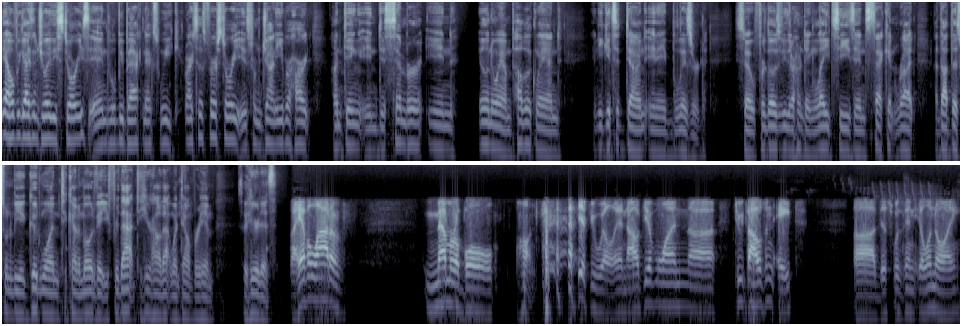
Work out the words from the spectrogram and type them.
yeah, hope you guys enjoy these stories, and we'll be back next week. All right, so this first story is from John Eberhart hunting in December in Illinois on public land, and he gets it done in a blizzard. So for those of you that are hunting late season, second rut, I thought this one would be a good one to kind of motivate you for that, to hear how that went down for him. So here it is. I have a lot of memorable hunts, if you will, and I'll give one uh, 2008. Uh, this was in Illinois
